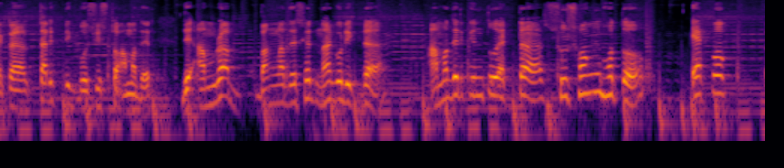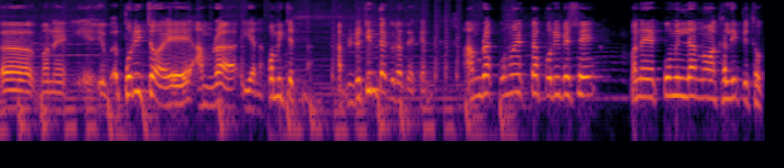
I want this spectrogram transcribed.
একটা চারিত্রিক বৈশিষ্ট্য আমাদের যে আমরা বাংলাদেশের নাগরিকরা আমাদের কিন্তু একটা সুসংহত একক মানে পরিচয়ে আমরা ইয়ে না কমিটেড না। আপনি একটু চিন্তা করে দেখেন, আমরা কোনো একটা পরিবেশে মানে কুমিল্লা, নোয়াখালী পৃথক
